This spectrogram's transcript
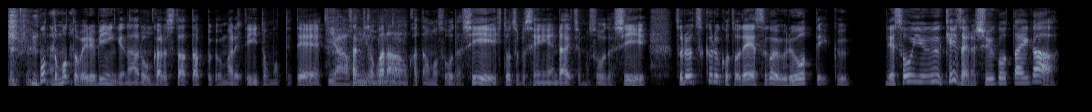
もっともっとウェルビーイングなローカルスタートアップが生まれていいと思ってて、いやさっきのバナナの方もそうだし一粒1000円ライチもそうだしそれを作ることですごい潤っていく。でそういう経済の集合体が、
